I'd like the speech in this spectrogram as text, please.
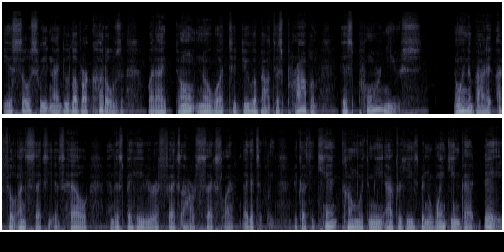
He is so sweet and I do love our cuddles, but I don't know what to do about this problem. His porn use. Knowing about it, I feel unsexy as hell, and this behavior affects our sex life negatively because he can't come with me after he's been wanking that day.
